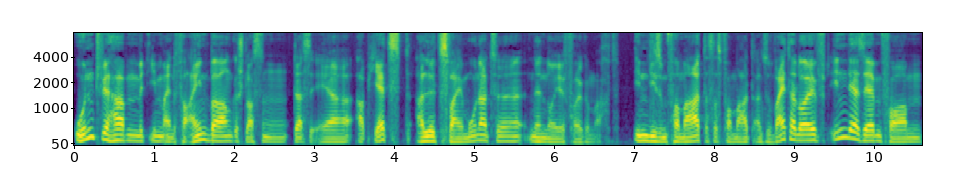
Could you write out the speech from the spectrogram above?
Und wir haben mit ihm eine Vereinbarung geschlossen, dass er ab jetzt alle zwei Monate eine neue Folge macht. In diesem Format, dass das Format also weiterläuft in derselben Form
